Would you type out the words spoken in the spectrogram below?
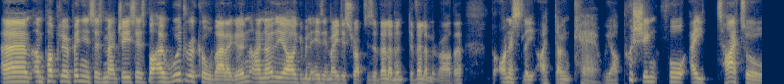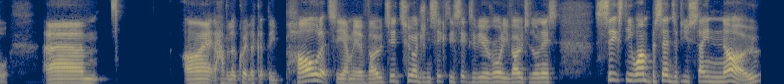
Um, unpopular opinion says Matt G says, but I would recall Balogun. I know the argument is it may disrupt his development, development rather, but honestly, I don't care. We are pushing for a title. Um, I have a look, quick look at the poll. Let's see how many have voted. 266 of you have already voted on this. 61% of you say no.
